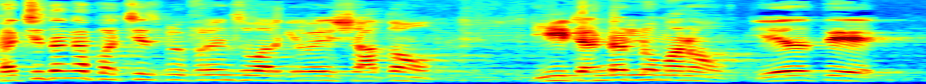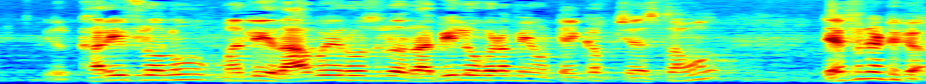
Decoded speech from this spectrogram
ఖచ్చితంగా పర్చేస్ ప్రిఫరెన్స్ వాళ్ళకి ఇరవై శాతం ఈ టెండర్లో మనం ఏదైతే ఖరీఫ్లోను మళ్ళీ రాబోయే రోజుల్లో రబీలో కూడా మేము టేకప్ చేస్తాము డెఫినెట్గా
